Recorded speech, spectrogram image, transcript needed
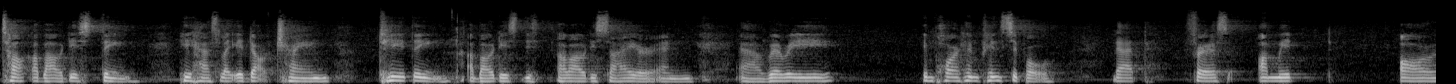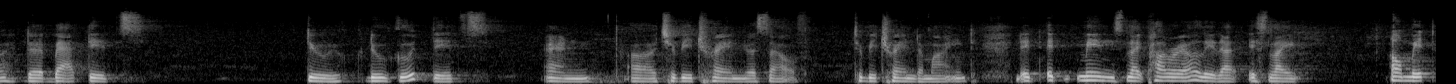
talk about this thing. He has like a doctrine teaching about this, this about desire and uh, very important principle that first omit all the bad deeds, do do good deeds, and uh, to be trained yourself, to be trained the mind. It, it means like parallelly that it's like omit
